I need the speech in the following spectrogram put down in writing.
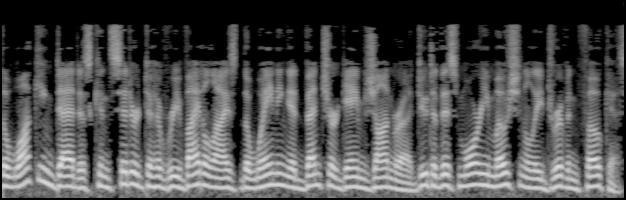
The Walking Dead is considered to have revitalized the waning adventure game genre due to this more emotionally driven focus.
